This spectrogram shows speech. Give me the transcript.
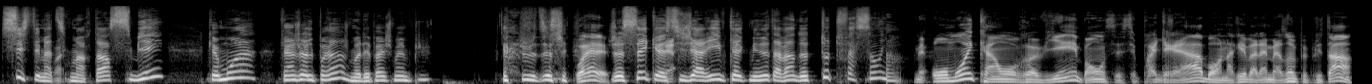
systématiquement ouais. retard. Si bien que moi, quand je le prends, je me dépêche même plus. je veux dire, ouais. je sais que si j'arrive quelques minutes avant, de toute façon. Mais au moins, quand on revient, bon, c'est pas agréable, on arrive à la maison un peu plus tard.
